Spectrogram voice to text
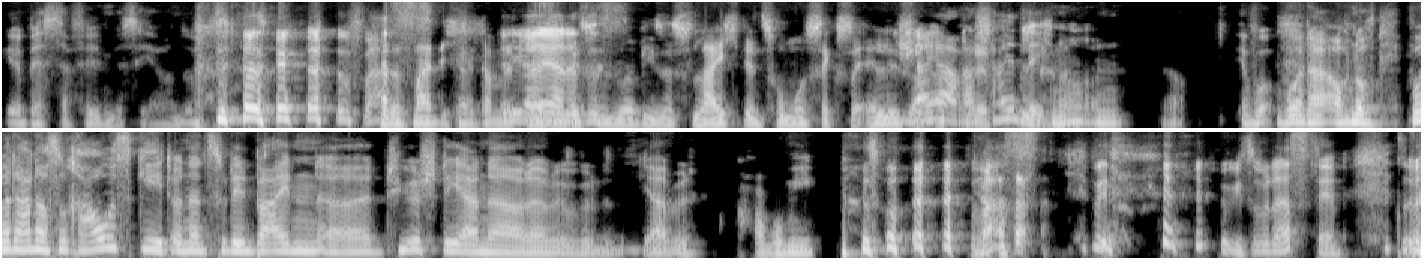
ihr bester Film bisher. Und so. Ja, das meinte ich halt damit. Ja, ne? ja, das ist- nur dieses leicht ins Homosexuelle Ja, ja, abdriften, wahrscheinlich, ne? Und wo, wo er da auch noch, wo er da noch so rausgeht und dann zu den beiden äh, Türstehern da oder ja, Kaugummi. so, was? Wieso das denn? So,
